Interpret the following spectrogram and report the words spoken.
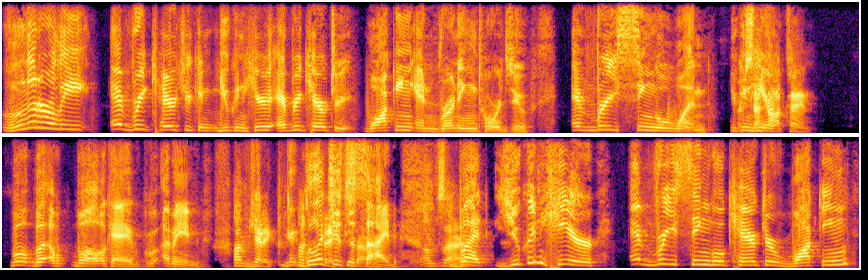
literally every character you can you can hear every character walking and running towards you. Every single one you can except hear. Octane. Well, but uh, well, okay. I mean, I'm kidding. I'm glitches kidding. Aside, I'm sorry. but you can hear every single character walking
